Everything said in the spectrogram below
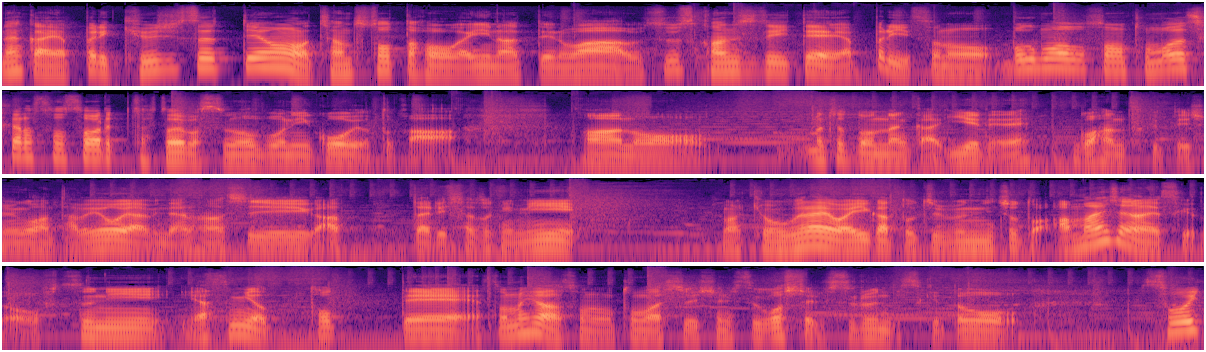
なんかやっぱり休日っていうのをちゃんと取った方がいいなっていうのはうすうす感じていてやっぱりその僕もその友達から誘われて例えばスノーボーに行こうよとかあの、まあ、ちょっとなんか家でねご飯作って一緒にご飯食べようやみたいな話があったりした時にまあ今日ぐらいはいいかと自分にちょっと甘いじゃないですけど普通に休みを取ってその日はその友達と一緒に過ごしたりするんですけどそういっ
